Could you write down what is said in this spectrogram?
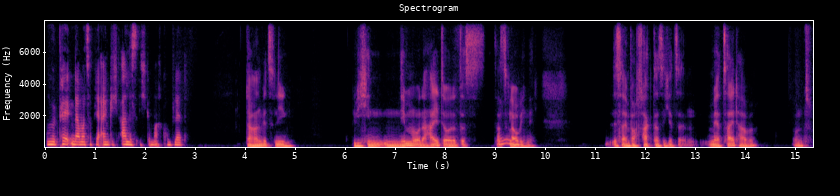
Und mit Peyton damals habe ja eigentlich alles ich gemacht, komplett. Daran wird's liegen. Wie ich ihn nehme oder halte oder das, das Oh. glaube ich nicht. Ist einfach Fakt, dass ich jetzt äh, mehr Zeit habe und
